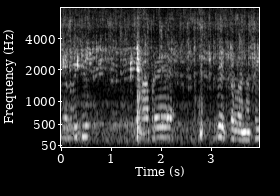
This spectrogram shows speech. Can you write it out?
તેલ વીઠ્યું આપણે વેટ કરવાના છે.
